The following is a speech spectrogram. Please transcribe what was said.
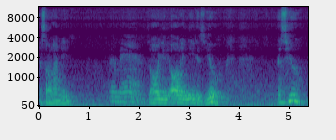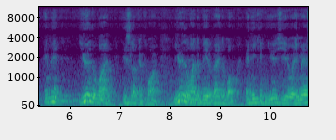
that's all I need. Amen. So all you, all they need is you. That's you. Amen. You're the one he's looking for. You're the one to be available and he can use you. Amen.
